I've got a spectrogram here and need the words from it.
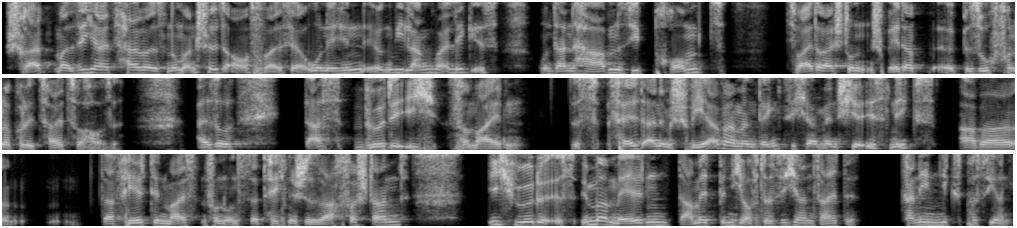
schreibt mal sicherheitshalber das Nummernschild auf, weil es ja ohnehin irgendwie langweilig ist. Und dann haben sie prompt zwei, drei Stunden später äh, Besuch von der Polizei zu Hause. Also das würde ich vermeiden. Das fällt einem schwer, weil man denkt sich ja, Mensch, hier ist nichts, aber da fehlt den meisten von uns der technische Sachverstand. Ich würde es immer melden, damit bin ich auf der sicheren Seite. Kann Ihnen nichts passieren.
